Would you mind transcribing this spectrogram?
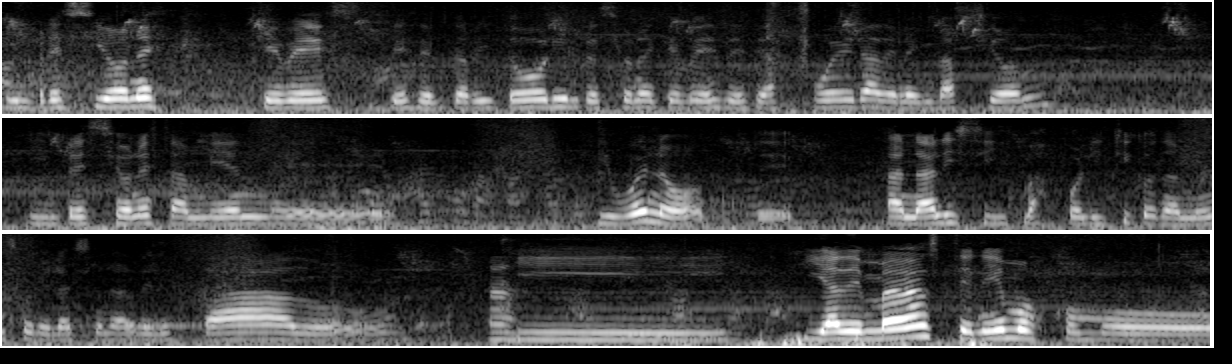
y impresiones que ves desde el territorio, impresiones que ves desde afuera de la invasión, impresiones también de, y bueno, de análisis más político también sobre el accionar del Estado. Ah. Y, y, además tenemos como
